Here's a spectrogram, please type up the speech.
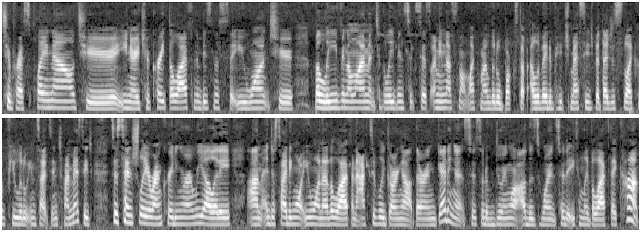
to press play now, to, you know, to create the life and the business that you want, to believe in alignment, to believe in success. I mean, that's not like my little boxed up elevator pitch message, but they're just like a few little insights into my message. It's essentially around creating your own reality um, and deciding what you want out of life and actively going out there and getting it. So, sort of doing what others won't so that you can live a life they can't.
